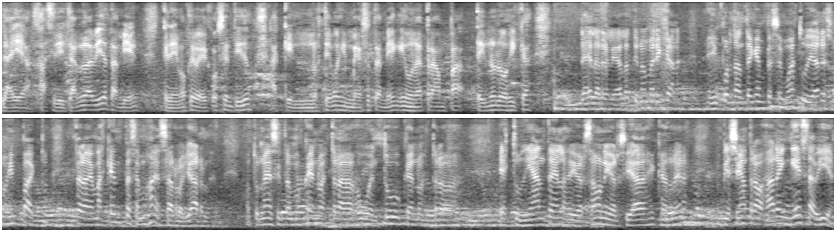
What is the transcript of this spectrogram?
la, facilitar la vida, también tenemos que ver con sentido a que no estemos inmersos también en una trampa tecnológica. Desde la realidad latinoamericana es importante que empecemos a estudiar esos impactos, pero además que empecemos a desarrollarlos. Nosotros necesitamos que nuestra juventud, que nuestros estudiantes en las diversas universidades y carreras empiecen a trabajar en esa vía.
